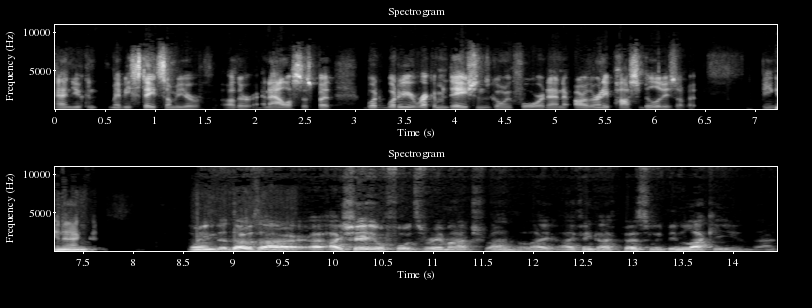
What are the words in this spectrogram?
and you can maybe state some of your other analysis. But what what are your recommendations going forward? And are there any possibilities of it being hmm. enacted? Mm. I mean, those are. I share your thoughts very much, Randall. I, I think I've personally been lucky in that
